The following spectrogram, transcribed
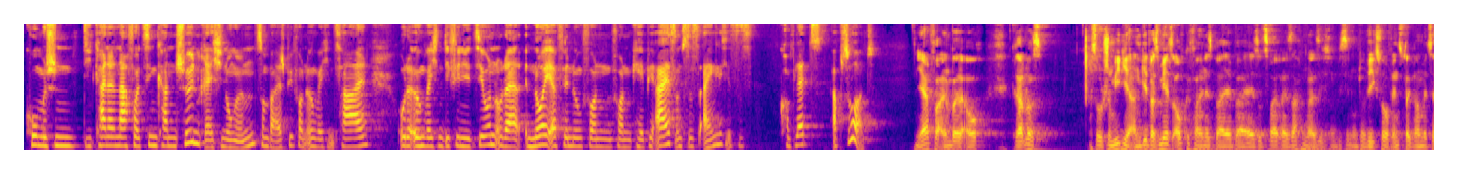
komischen, die keiner nachvollziehen kann, Schönrechnungen zum Beispiel von irgendwelchen Zahlen oder irgendwelchen Definitionen oder Neuerfindung von, von KPIs und es ist eigentlich, ist es komplett absurd. Ja, vor allem, weil auch, gerade was Social Media angeht, was mir jetzt aufgefallen ist bei, bei so zwei, drei Sachen, als ich so ein bisschen unterwegs war auf Instagram etc.,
